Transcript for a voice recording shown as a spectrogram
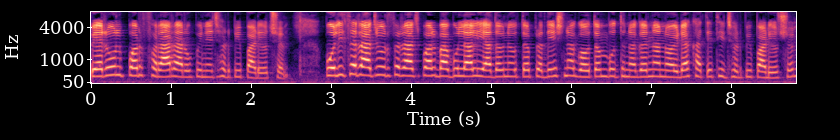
પેરોલ પર ફરાર આરોપીને ઝડપી પાડ્યો છે. પોલીસે રાજુ ઉર્ફે રાજપાલ બાબુલાલ યાદવને ઉત્તર પ્રદેશના ગૌતમ બુદ્ધ નગરના નોઈડા ખાતેથી ઝડપી પાડ્યો છે.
